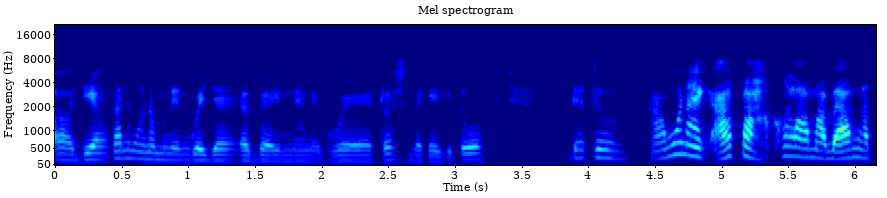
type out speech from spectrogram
uh, dia kan mau nemenin gue jagain nenek gue. Terus udah kayak gitu dia tuh kamu naik apa? Kok lama banget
